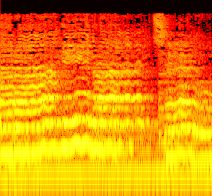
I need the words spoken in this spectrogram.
사랑이 날 채우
